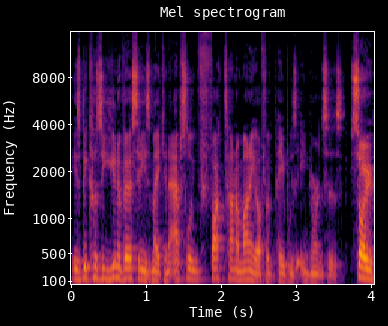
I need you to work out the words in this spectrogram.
is because the universities make an absolute fuck ton of money off of people's ignorances. So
